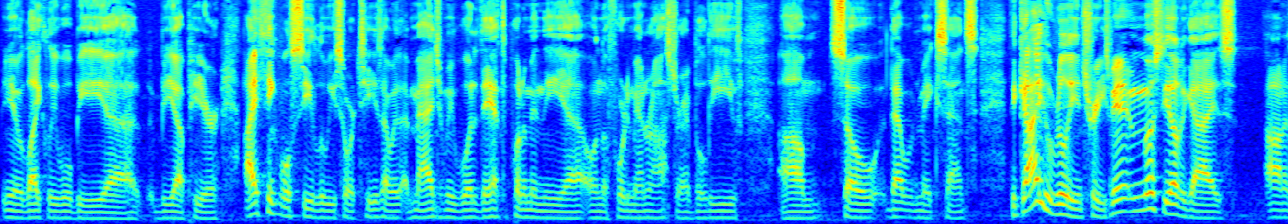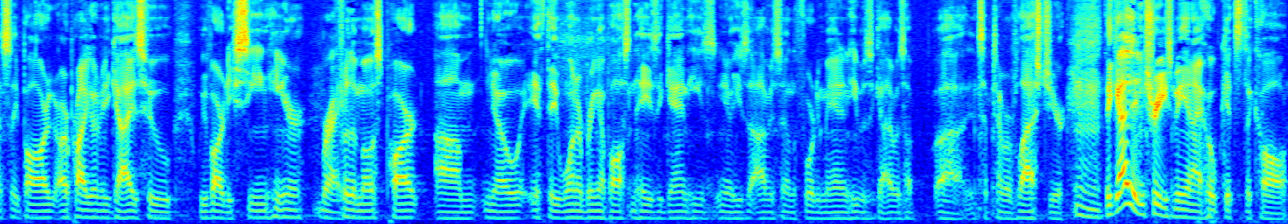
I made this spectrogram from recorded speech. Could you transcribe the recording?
you know, likely will be uh, be up here. I think we'll see Luis Ortiz. I would imagine we would. They have to put him in the uh, on the 40 man roster, I believe. Um, so that would make sense. The guy who really intrigues me, and most of the other guys, honestly, Paul, are, are probably going to be guys who we've already seen here Right. for the most part. Um, you know, if they want to bring up Austin Hays again, he's you know he's obviously on the 40 man, and he was a guy that was up uh, in September of last year. The guy that intrigues me, and I hope gets the call,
